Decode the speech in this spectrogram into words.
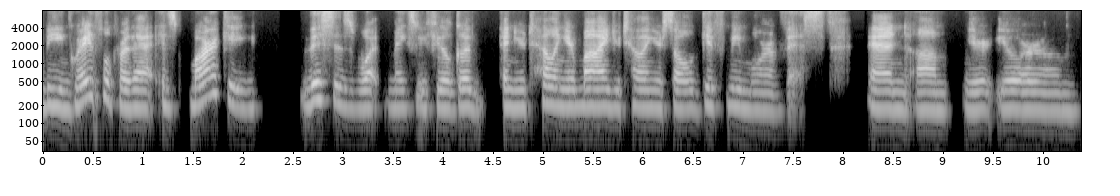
being grateful for that is marking this is what makes me feel good. And you're telling your mind you're telling your soul give me more of this. And um, you're you're um,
